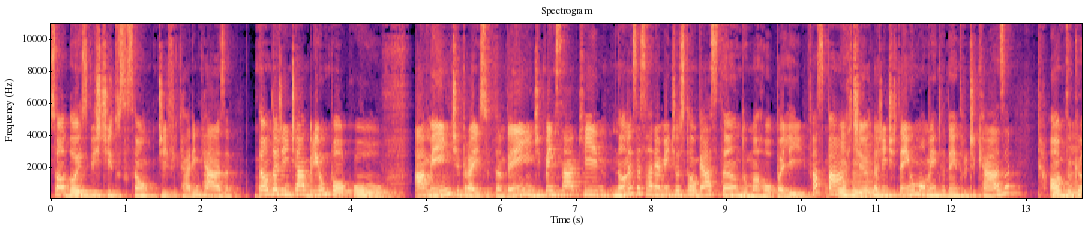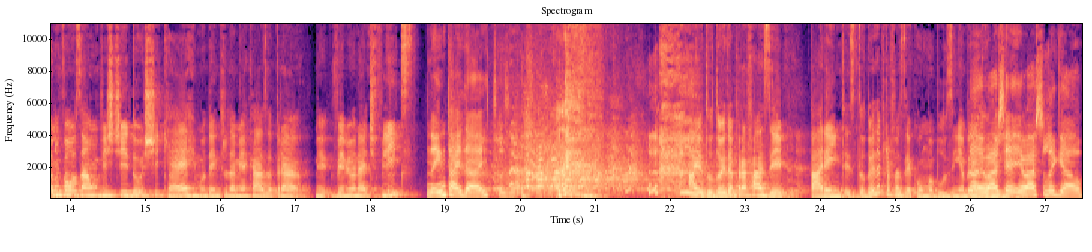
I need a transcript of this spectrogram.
só dois vestidos que são de ficar em casa. Então, da gente abrir um pouco a mente para isso também, de pensar que não necessariamente eu estou gastando uma roupa ali. Faz parte. Uhum. A gente tem um momento dentro de casa. Óbvio uhum. que eu não vou usar um vestido chiquérrimo dentro da minha casa para ver meu Netflix. Nem tie-dye, tô Ai, eu tô doida pra fazer. Parêntese, tô doida pra fazer com uma blusinha branca. Não, eu acho, eu acho legal.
